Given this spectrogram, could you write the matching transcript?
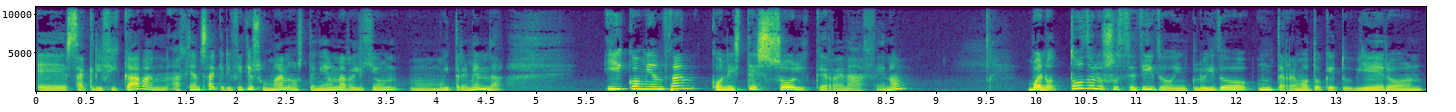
eh, sacrificaban, hacían sacrificios humanos, tenían una religión muy tremenda. Y comienzan con este sol que renace, ¿no? Bueno, todo lo sucedido, incluido un terremoto que tuvieron,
